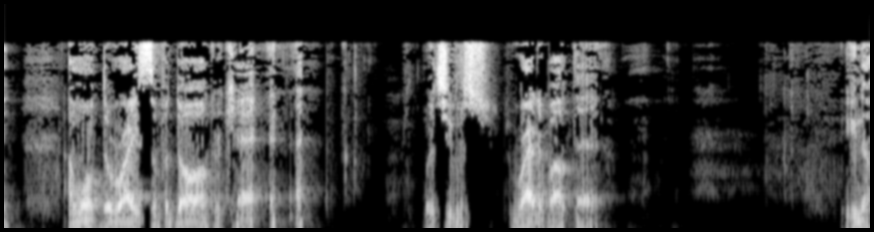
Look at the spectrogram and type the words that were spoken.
I want the rights of a dog or cat. Which he was right about that. You know,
